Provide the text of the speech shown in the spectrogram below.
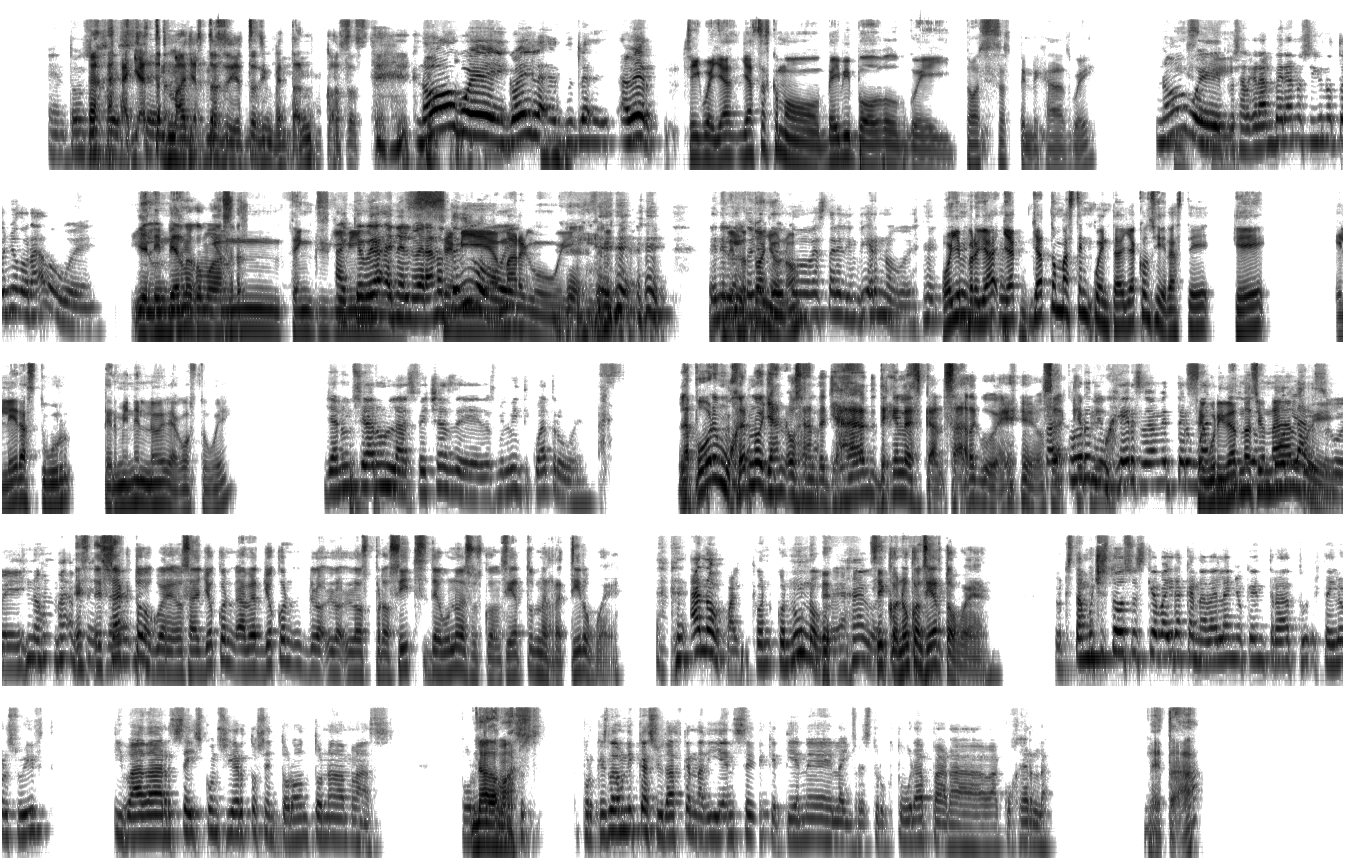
Entonces. ya este, estás más, ya estás, ya estás inventando cosas. No, güey, güey, a ver. Sí, güey, ya, ya estás como Baby Bubble, güey, todas esas pendejadas, güey. No, güey, Este- pues al gran verano sigue un otoño dorado, güey. ¿Y el invierno cómo va a Thanksgiving Hay que ver, en el verano te digo, güey. amargo, güey. en el, En el otoño, otoño, ¿no? ¿cómo va a estar el invierno, güey? Oye, pero ya, ya, ya tomaste en cuenta, ya consideraste que el Eras Tour termina el 9 de agosto, güey. Ya anunciaron las fechas de 2024, güey. La pobre mujer no, ya, o sea, ya déjenla descansar, güey. O sea, Tal pobre qué- mujer se va a meter Seguridad nacional, güey. No mames. Es, exacto, güey. O sea, yo con, a ver, yo con lo- lo- los proceeds de uno de sus conciertos me retiro, güey. Ah, no, con, con uno, güey. ajá, güey. Sí, con un concierto, güey. Lo que está muy chistoso es que va a ir a Canadá el año que entra Taylor Swift y va a dar seis conciertos en Toronto nada más. Porque Nada más. Porque es la única ciudad canadiense que tiene la infraestructura para acogerla. ¿Neta?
